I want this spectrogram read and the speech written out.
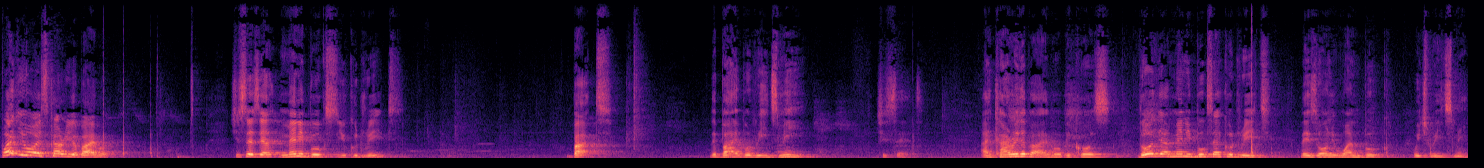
Why do you always carry your Bible? She says there are many books you could read, but the Bible reads me, she said. I carry the Bible because though there are many books I could read, there's only one book which reads me.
